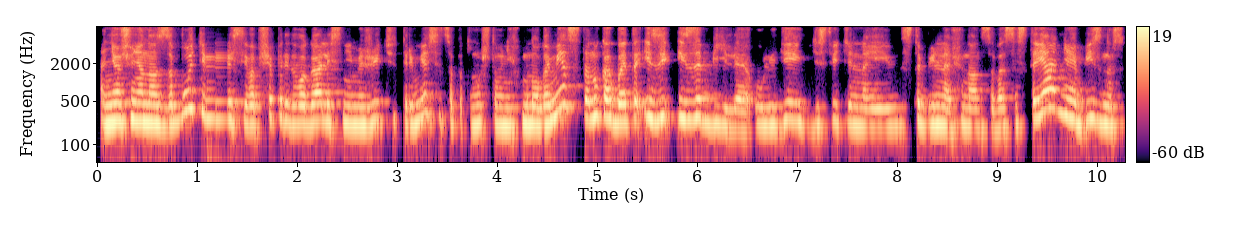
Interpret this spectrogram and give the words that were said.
Они очень о нас заботились и вообще предлагали с ними жить три месяца, потому что у них много места. Ну, как бы это из изобилие. У людей действительно и стабильное финансовое состояние, бизнес.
